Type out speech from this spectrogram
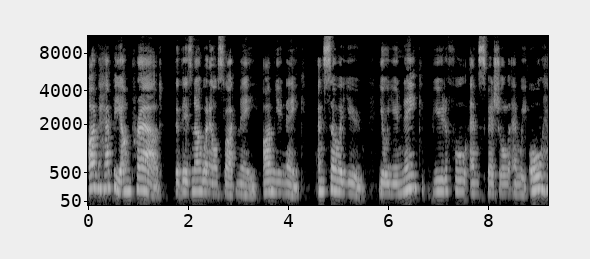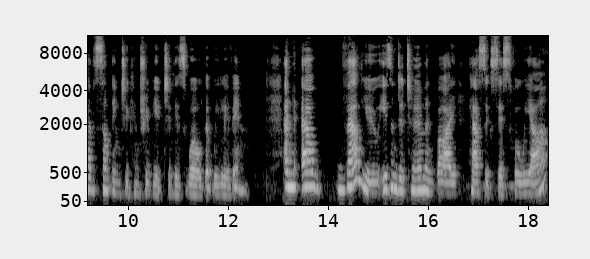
I'm happy, I'm proud that there's no one else like me. I'm unique, and so are you. You're unique, beautiful, and special, and we all have something to contribute to this world that we live in. And our value isn't determined by how successful we are.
